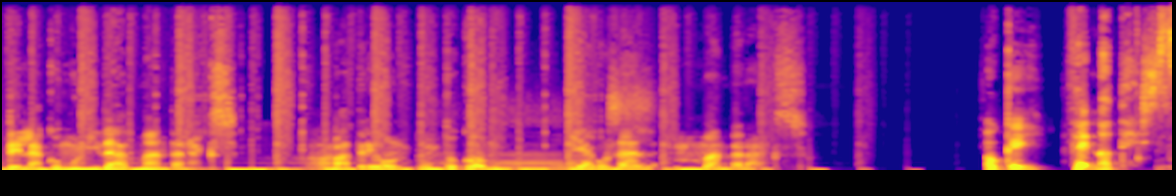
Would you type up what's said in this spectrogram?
de la comunidad Mandarax. Patreon.com Diagonal Mandarax. Ok, cenotes.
